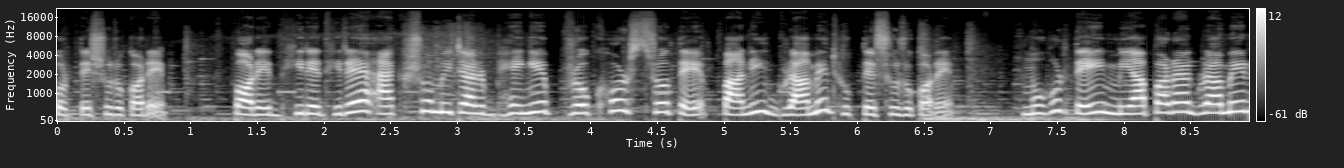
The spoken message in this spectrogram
করতে শুরু করে। পরে ধীরে ধীরে একশো মিটার ভেঙে প্রখর স্রোতে পানি গ্রামে ঢুকতে শুরু করে। মুহূর্তেই মিয়াপাড়া গ্রামের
